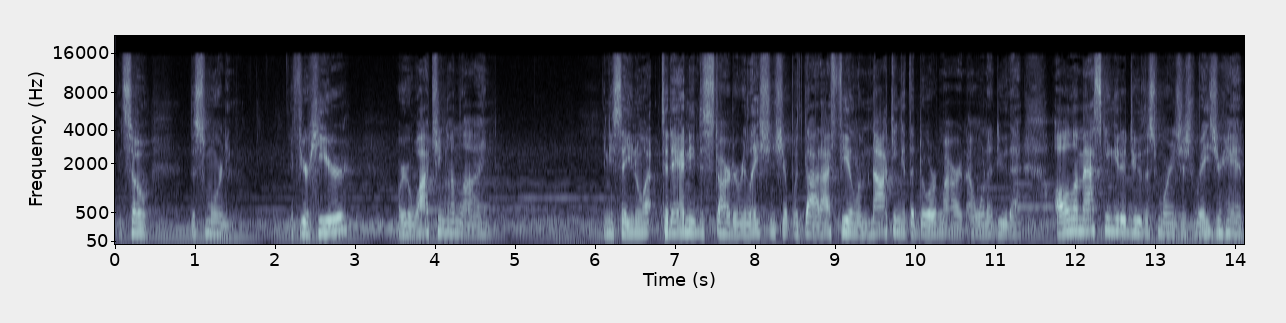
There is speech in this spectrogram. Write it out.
And so this morning, if you're here or you're watching online, and you say, you know what, today I need to start a relationship with God. I feel Him knocking at the door of my heart and I want to do that. All I'm asking you to do this morning is just raise your hand.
